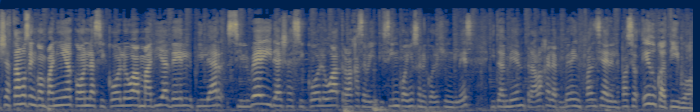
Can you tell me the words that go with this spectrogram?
ya estamos en compañía con la psicóloga María del Pilar Silveira. Ella es psicóloga, trabaja hace 25 años en el colegio inglés y también trabaja en la primera infancia en el espacio educativo.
